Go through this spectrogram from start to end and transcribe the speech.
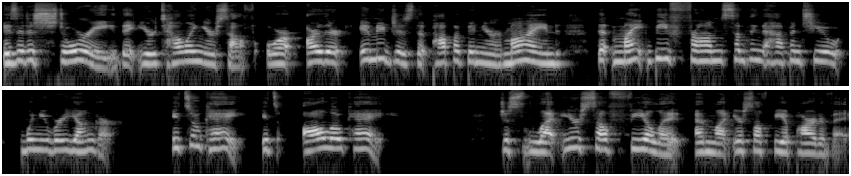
Is it a story that you're telling yourself, or are there images that pop up in your mind that might be from something that happened to you when you were younger? It's okay. It's all okay. Just let yourself feel it and let yourself be a part of it.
